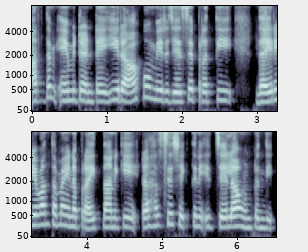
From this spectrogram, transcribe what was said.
అర్థం ఏమిటంటే ఈ రాహు మీరు చేసే ప్రతి ధైర్యవంతమైన ప్రయత్నానికి రహస్య శక్తిని ఇచ్చేలా ఉంటుంది.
